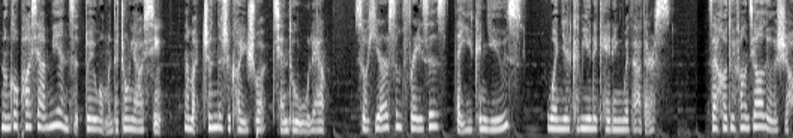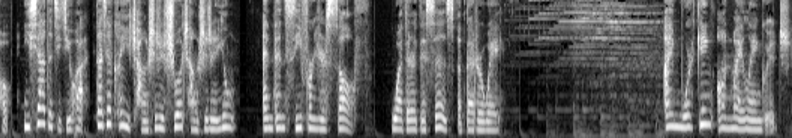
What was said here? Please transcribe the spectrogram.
能够抛下面子对我们的重要性，那么真的是可以说前途无量。So here are some phrases that you can use when you're communicating with others。在和对方交流的时候，以下的几句话大家可以尝试着说，尝试着用，and then see for yourself whether this is a better way. I'm working on my language,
